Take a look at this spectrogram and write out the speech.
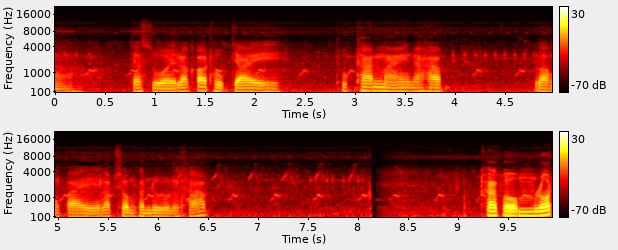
าจะสวยแล้วก็ถูกใจทุกท่านไหมนะครับ ลองไปรับชมกันดูเลยครับ ครับผมรถ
